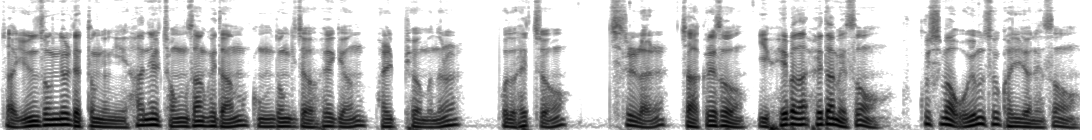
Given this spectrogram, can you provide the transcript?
자, 윤석열 대통령이 한일 정상회담 공동기자 회견 발표문을 보도했죠. 7일 날. 자, 그래서 이 회담, 회담에서 후쿠시마 오염수 관련해서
